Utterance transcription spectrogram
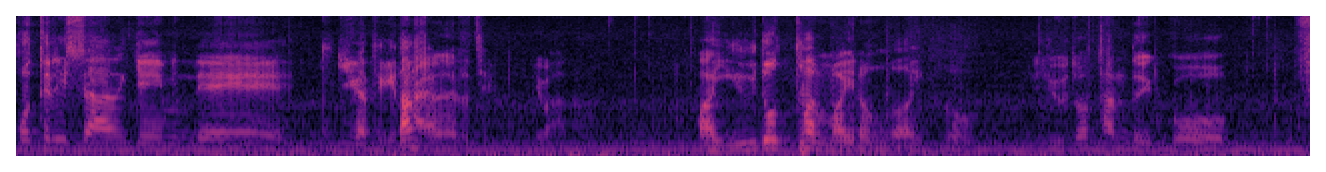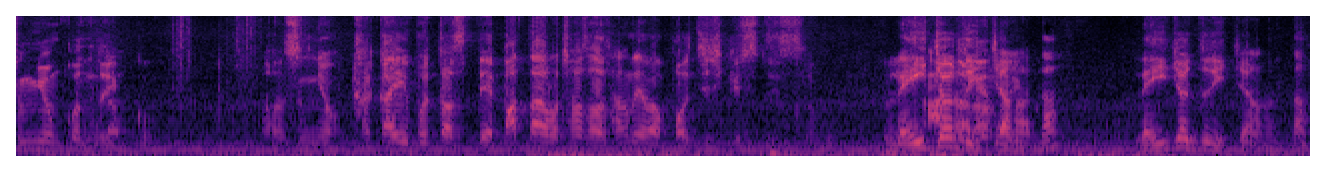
포트리스 하는 게임인데 무기가 되게 땅? 다양해서 재밌게 많아. 막 유도탄 막 이런 거 있고 유도탄도 있고, 승용권도 있고. 어, 승용 가까이 붙었을 때 빠따로 쳐서 상대방 번지시킬 수도 있어. 레이저도 아, 있지 않았나? 레이저도 있지 않았나?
